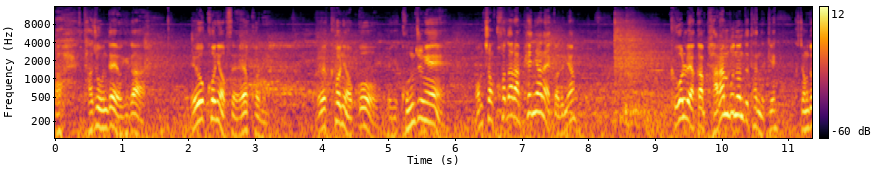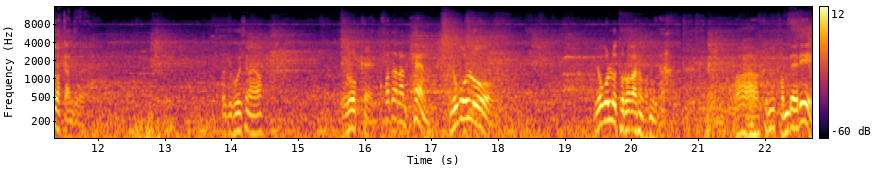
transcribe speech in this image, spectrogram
아, 다 좋은데 여기가 에어컨이 없어요. 에어컨이. 에어컨이 없고 여기 공중에 엄청 커다란 팬이 하나 있거든요. 그걸로 약간 바람 부는 듯한 느낌? 그 정도밖에 안 들어요. 여기 보이시나요? 이렇게 커다란 팬 요걸로 요걸로 돌아가는 겁니다. 와 그리고 덤벨이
